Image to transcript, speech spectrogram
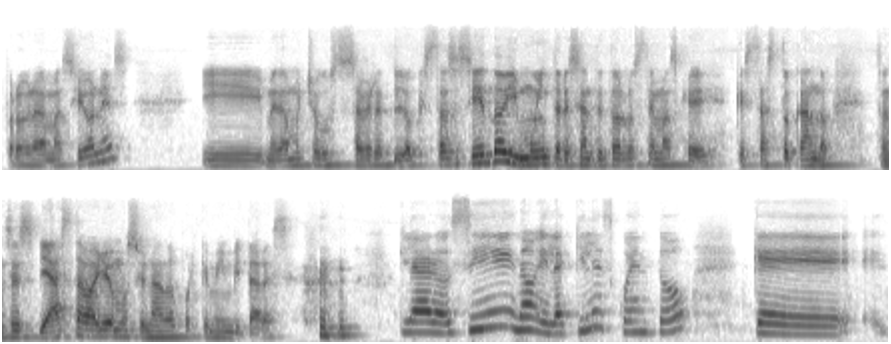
programaciones y me da mucho gusto saber lo que estás haciendo y muy interesante todos los temas que, que estás tocando. Entonces ya estaba yo emocionado porque me invitaras. Claro, sí, no, y aquí les cuento que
